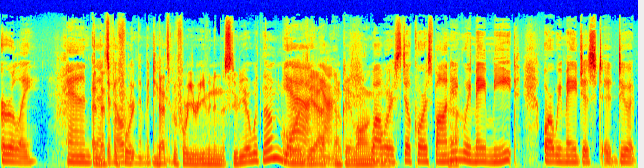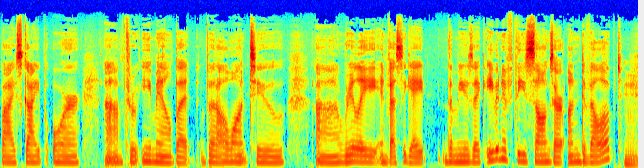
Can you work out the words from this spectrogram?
early and, and uh, developing before, the material. That's before you're even in the studio with them? Yeah, yeah, yeah. Okay, long. While we're still corresponding, yeah. we may meet or we may just uh, do it by Skype or um, through email, but, but I'll want to uh, really investigate the music, even if these songs are undeveloped, mm.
